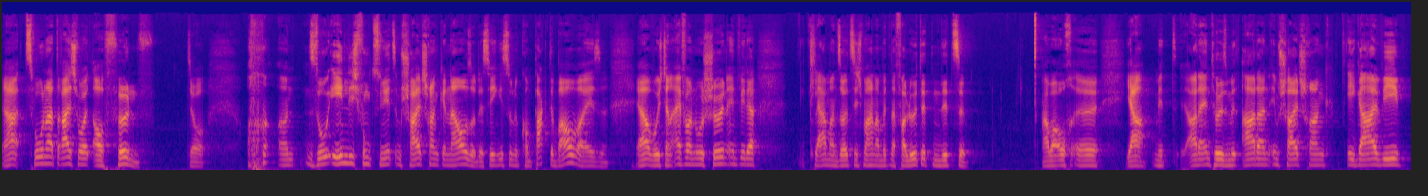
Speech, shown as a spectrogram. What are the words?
Ja, 230 Volt auf 5. So. Und so ähnlich funktioniert es im Schaltschrank genauso. Deswegen ist so eine kompakte Bauweise, ja, wo ich dann einfach nur schön entweder, klar, man soll es nicht machen, aber mit einer verlöteten Litze. Aber auch, äh, ja, mit Aderenthülse, mit Adern im Schaltschrank, egal wie,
